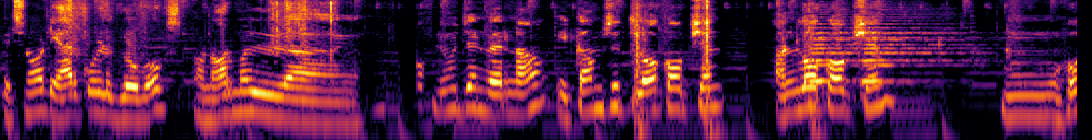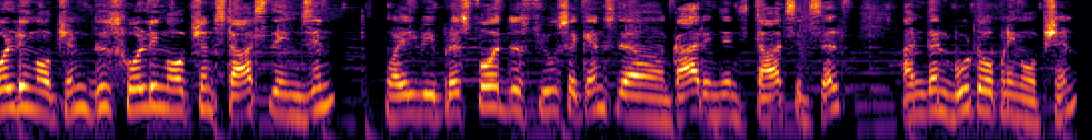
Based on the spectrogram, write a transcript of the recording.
it's not air cooled glow box. A normal uh, of new gen Verna it comes with lock option unlock option mm, holding option this holding option starts the engine while we press for the few seconds the car engine starts itself and then boot opening option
